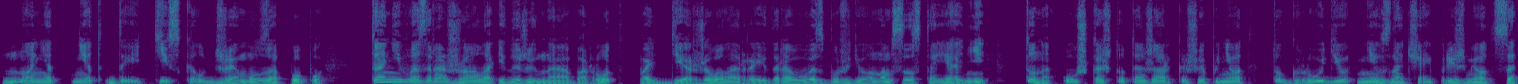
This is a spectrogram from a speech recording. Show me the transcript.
но нет-нет, да и тискал Джему за попу. Та не возражала и даже наоборот поддерживала Рейдера в возбужденном состоянии. То на ушко что-то жарко шепнет, то грудью невзначай прижмется,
